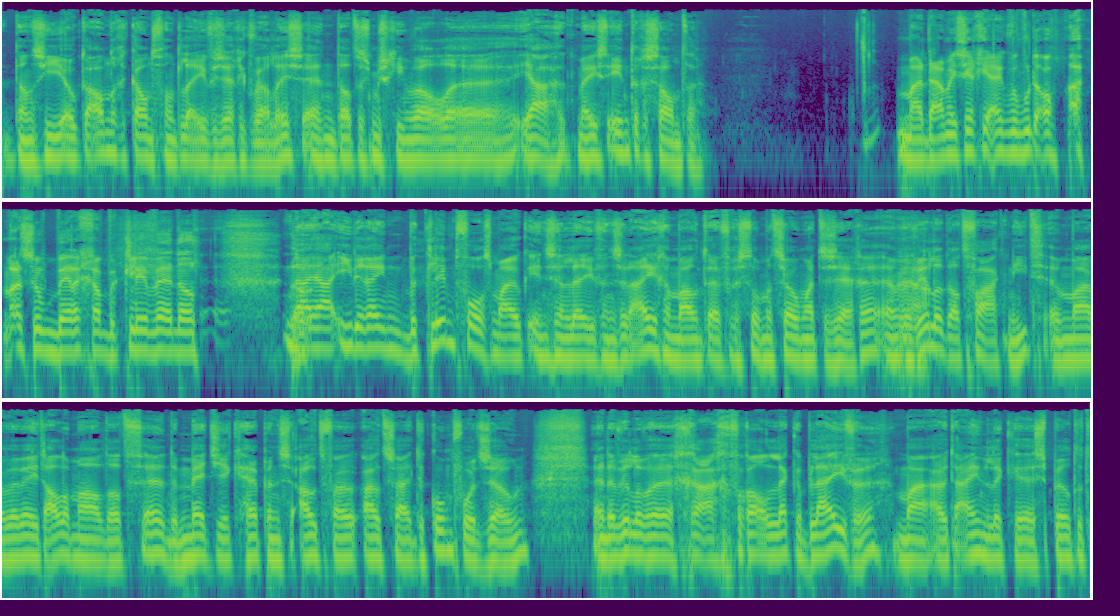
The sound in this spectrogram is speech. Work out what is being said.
dan zie je ook de andere kant van het leven, zeg ik wel eens. En dat is misschien wel uh, ja, het meest interessante. Maar daarmee zeg je eigenlijk, we moeten allemaal maar zo'n berg gaan beklimmen. En dan, Nou ja, iedereen beklimt volgens mij ook in zijn leven zijn eigen Mount Everest, om het zo maar te zeggen. En we willen dat vaak niet. Maar we weten allemaal dat de magic happens outside the comfort zone. En daar willen we graag vooral lekker blijven. Maar uiteindelijk eh, speelt het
